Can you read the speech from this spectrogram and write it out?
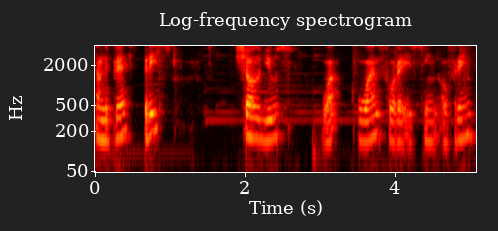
And the priest shall use one, one for a sin offering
